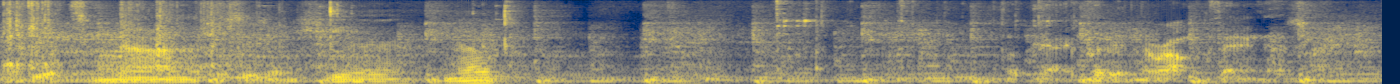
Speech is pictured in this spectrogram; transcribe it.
Maybe it's not, is it in here? Nope. Okay, I put it in the wrong thing, that's right.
